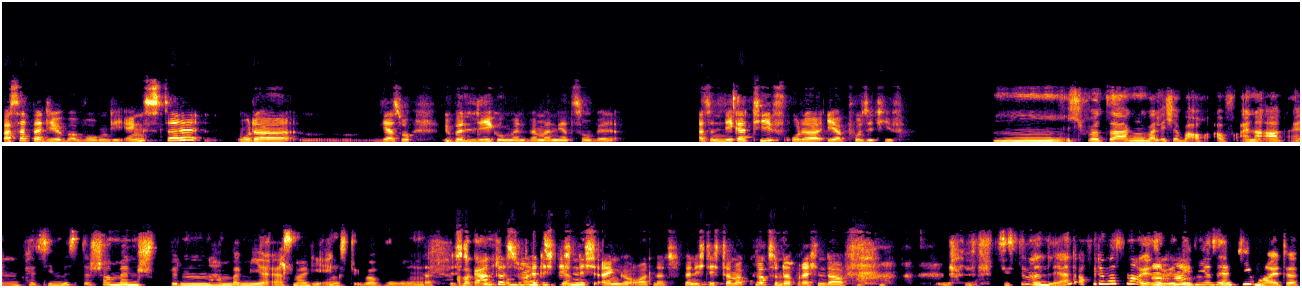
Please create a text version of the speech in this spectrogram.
was hat bei dir überwogen? Die Ängste oder ja, so Überlegungen, wenn man jetzt so will? Also negativ oder eher positiv? Hm, ich würde sagen, weil ich aber auch auf eine Art ein pessimistischer Mensch bin, haben bei mir erstmal die Ängste überwogen. aber gar nicht. So hätte ich dich nicht eingeordnet, wenn ich dich da mal kurz unterbrechen darf. Siehst du, man lernt auch wieder was Neues. Mhm. Wir reden hier sehr intim heute.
